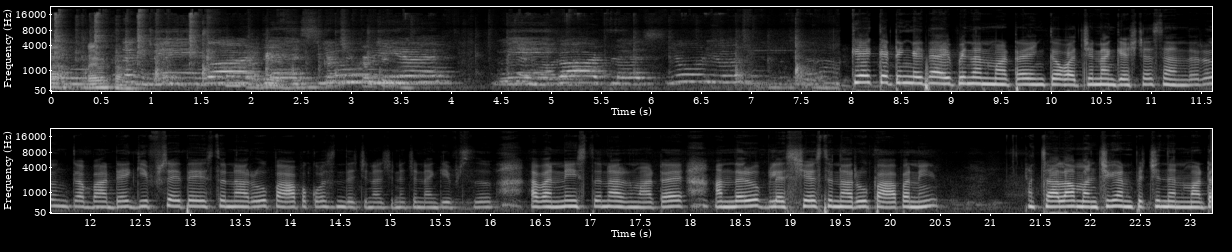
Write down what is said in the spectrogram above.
God bless you, dear. May God bless you, dear. Cake cutting అయితే అయిపోయిందనమాట ఇంకా వచ్చిన గెస్టెస్ అందరూ ఇంకా బర్త్డే గిఫ్ట్స్ అయితే ఇస్తున్నారు. పాప కోసం తెచ్చిన చిన్న చిన్న గిఫ్ట్స్ అవన్నీ ఇస్తున్నారు అనమాట అందరూ బ్లెస్ చేస్తున్నారు పాపని. చాలా మంచిగా అనిపించింది అనమాట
